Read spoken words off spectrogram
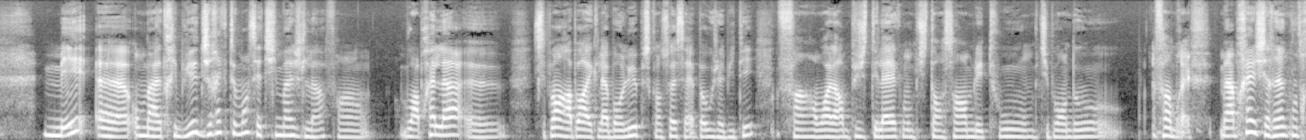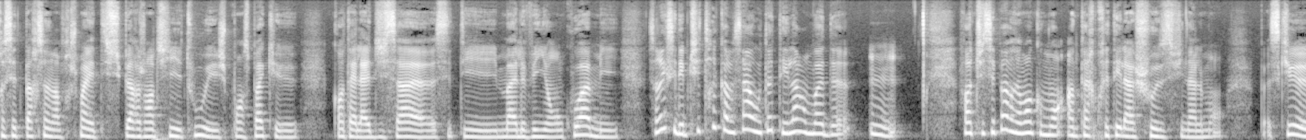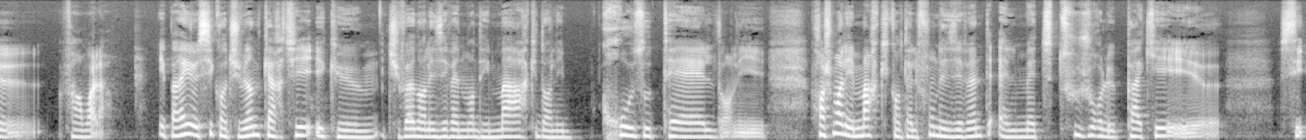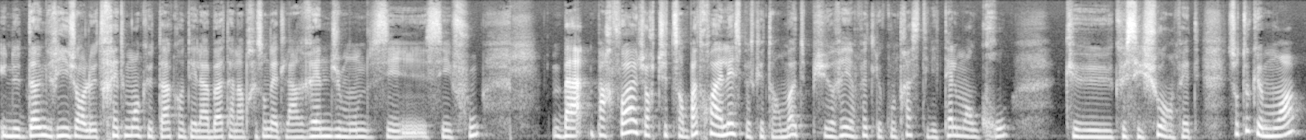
Mais euh, on m'a attribué directement cette image-là. Enfin, Bon après là, euh, c'est pas en rapport avec la banlieue parce qu'en soi, je savais pas où j'habitais. Enfin voilà, en plus j'étais là avec mon petit ensemble et tout, mon petit bandeau. Enfin bref. Mais après, j'ai rien contre cette personne. Hein. Franchement, elle était super gentille et tout. Et je pense pas que quand elle a dit ça, euh, c'était malveillant ou quoi. Mais c'est vrai que c'est des petits trucs comme ça où toi, t'es là en mode... Hmm. Enfin, tu sais pas vraiment comment interpréter la chose finalement. Parce que... Enfin voilà. Et pareil aussi quand tu viens de quartier et que tu vas dans les événements des marques, dans les gros hôtels, dans les... Franchement, les marques, quand elles font des events, elles mettent toujours le paquet et euh, c'est une dinguerie. Genre, le traitement que t'as quand t'es là-bas, t'as l'impression d'être la reine du monde, c'est, fou. Bah, parfois, genre, tu te sens pas trop à l'aise parce que t'es en mode purée. En fait, le contraste, il est tellement gros que, que c'est chaud, en fait. Surtout que moi,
